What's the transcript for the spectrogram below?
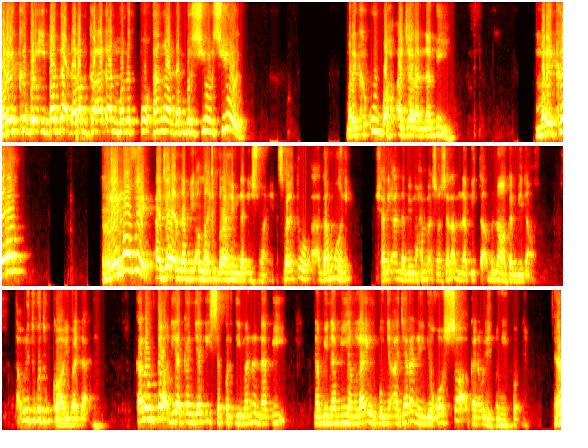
mereka beribadat dalam keadaan menepuk tangan dan bersiul-siul. Mereka ubah ajaran Nabi. Mereka renovate ajaran Nabi Allah Ibrahim dan Ismail. Sebab itu agama ni, syariat Nabi Muhammad SAW, Nabi tak benarkan bidah. Tak boleh tukar-tukar ibadat ni. Kalau tak, dia akan jadi seperti mana Nabi Nabi-Nabi yang lain punya ajaran yang dirosakkan oleh pengikutnya. Ya?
